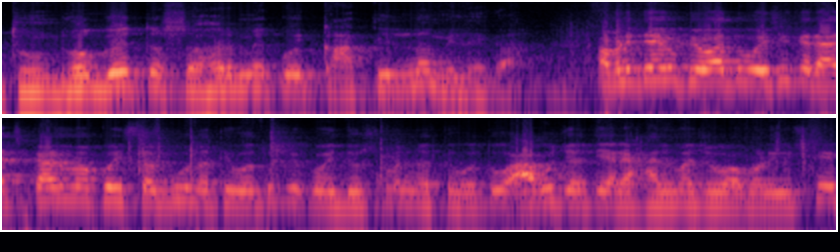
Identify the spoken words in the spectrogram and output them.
ઢૂંઢોગે તો શહેર મેં કોઈ કાતિલ ન મિલેગા. આપણે ત્યાં એવું કહેવાતું હોય છે કે રાજકારણમાં કોઈ સગું નથી હોતું કે કોઈ દુશ્મન નથી હોતું. આવું જ અત્યારે હાલમાં જોવા મળ્યું છે.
